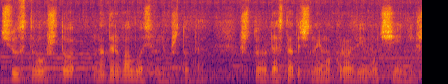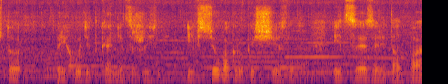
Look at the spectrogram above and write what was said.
чувствовал, что надорвалось в нем что-то, что достаточно ему крови и мучений, что приходит конец жизни. И все вокруг исчезло, и Цезарь, и толпа.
